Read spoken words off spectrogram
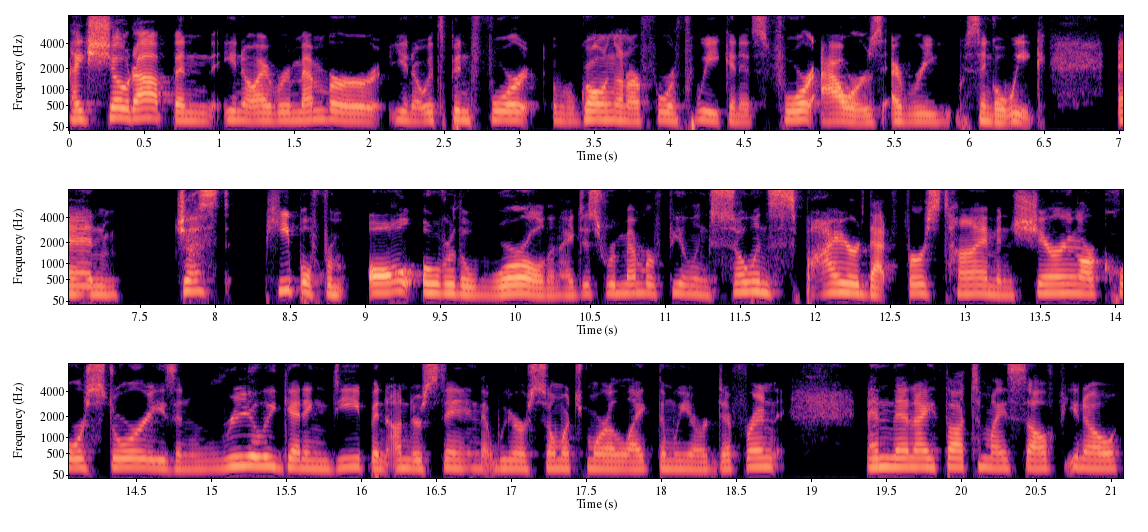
I showed up and, you know, I remember, you know, it's been four, we're going on our fourth week and it's four hours every single week. And just people from all over the world. And I just remember feeling so inspired that first time and sharing our core stories and really getting deep and understanding that we are so much more alike than we are different. And then I thought to myself, you know,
